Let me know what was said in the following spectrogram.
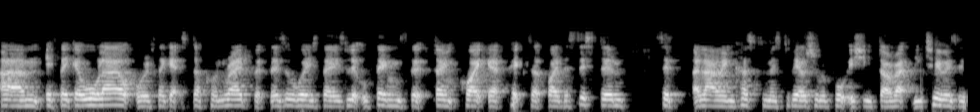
um, if they go all out or if they get stuck on red, but there's always those little things that don't quite get picked up by the system. So allowing customers to be able to report issues directly to us is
